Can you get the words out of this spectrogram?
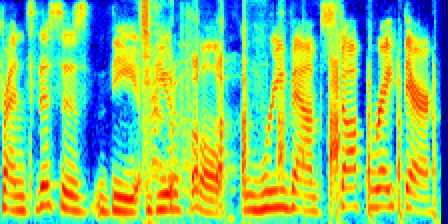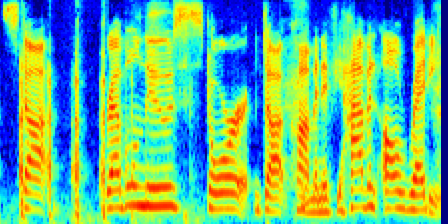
Friends, this is the beautiful revamped. Stop right there. Stop. Rebelnewsstore.com. And if you haven't already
